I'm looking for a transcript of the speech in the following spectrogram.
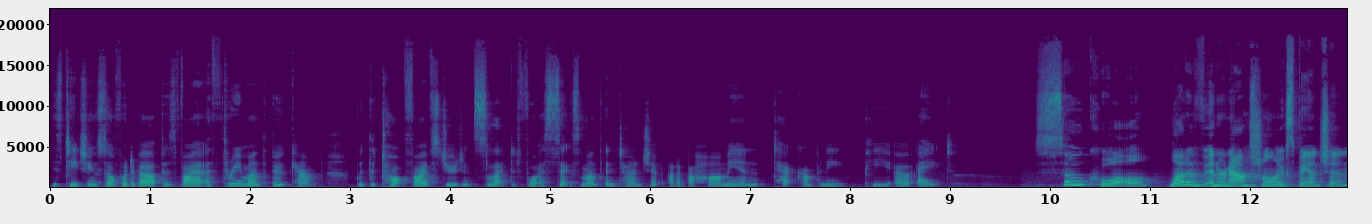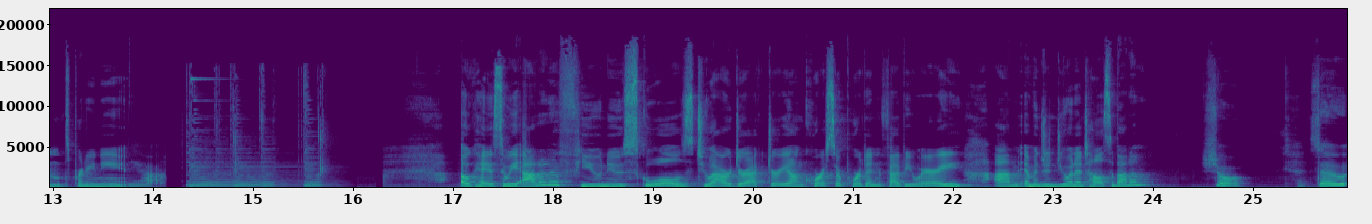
is teaching software developers via a three month bootcamp with the top five students selected for a six month internship at a Bahamian tech company, PO8. So cool. A lot of international expansion. It's pretty neat. Yeah. Okay, so we added a few new schools to our directory on Course Report in February. Um, Imogen, do you want to tell us about them? Sure. So,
